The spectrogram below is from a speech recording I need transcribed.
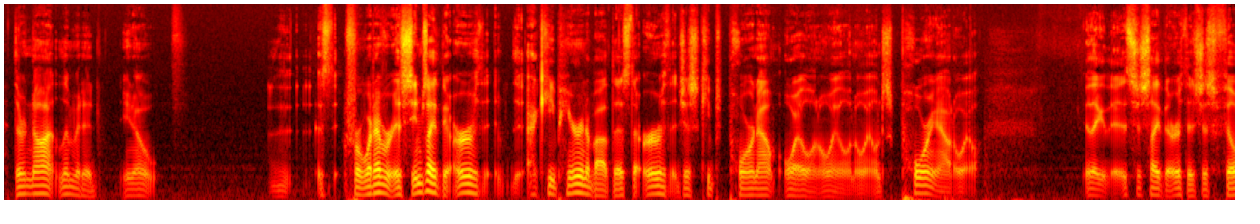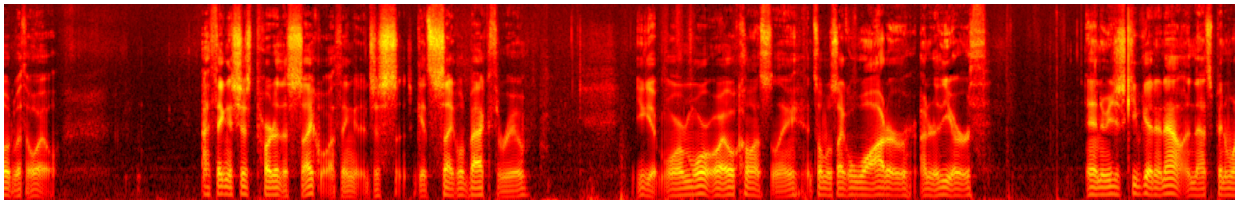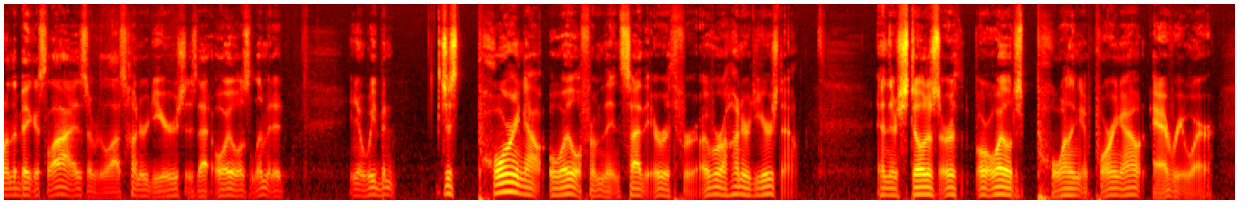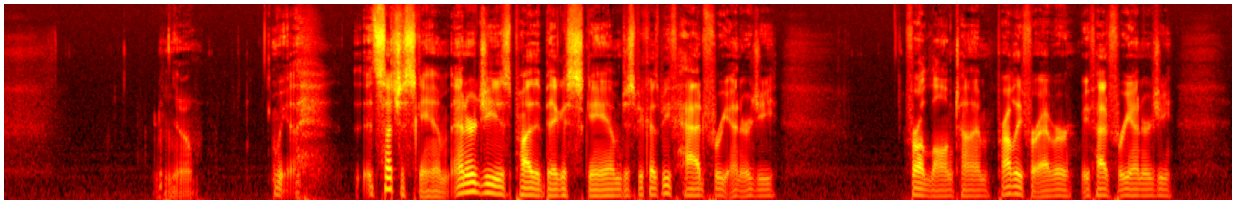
They're not limited. You know, for whatever it seems like the earth. I keep hearing about this. The earth just keeps pouring out oil and oil and oil, and just pouring out oil. Like it's just like the earth is just filled with oil. I think it's just part of the cycle. I think it just gets cycled back through you get more and more oil constantly. It's almost like water under the earth. And we just keep getting it out. And that's been one of the biggest lies over the last hundred years is that oil is limited. You know, we've been just pouring out oil from the inside the earth for over a hundred years now. And there's still just earth or oil just pouring pouring out everywhere. You know, we it's such a scam. Energy is probably the biggest scam just because we've had free energy for a long time, probably forever. We've had free energy,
